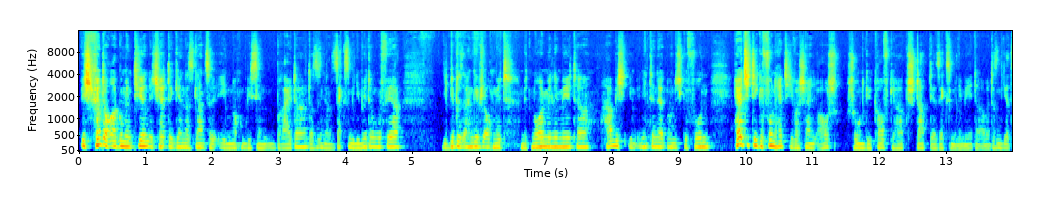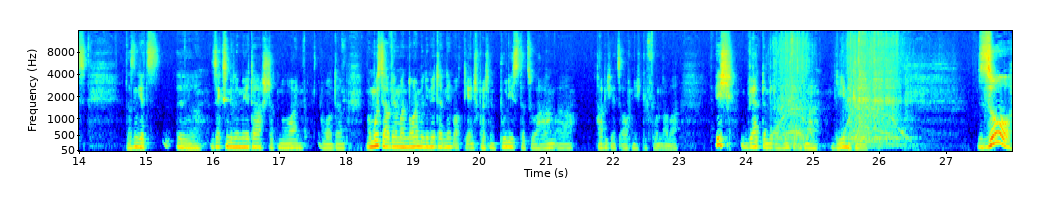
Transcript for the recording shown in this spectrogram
Ich könnte auch argumentieren, ich hätte gern das Ganze eben noch ein bisschen breiter. Das sind ja 6 mm ungefähr. Die gibt es angeblich auch mit, mit 9 mm. Habe ich im Internet noch nicht gefunden. Hätte ich die gefunden, hätte ich wahrscheinlich auch schon gekauft gehabt, statt der 6 mm. Aber das sind jetzt das sind jetzt äh, 6 mm statt 9. Und ähm, man muss ja, wenn man 9 mm nimmt, auch die entsprechenden Pullis dazu haben. Äh, Habe ich jetzt auch nicht gefunden, aber ich werde damit auf jeden Fall erstmal leben können. So,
